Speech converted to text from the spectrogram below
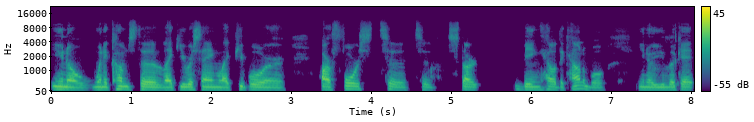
you know when it comes to like you were saying like people are are forced to to start being held accountable you know you look at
